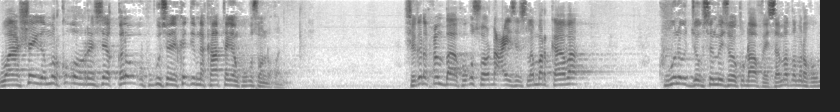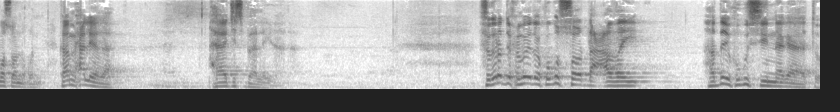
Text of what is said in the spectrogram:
Waa shayga marka u horraysa qalow kugu soo kadibna kaa tageen kugu soo noqon fikrad xun baa kugu soo dhacaysa isla markaaba kuguna joogsan mayso way ku dhaafaysaa mar dambana kuguma soo noqon. Kaa maxaa la yidhahdaa? Haajis baa la yidhahdaa. Fikraddii xumaydoo kugu soo dhacday hadday kugu sii nagaato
